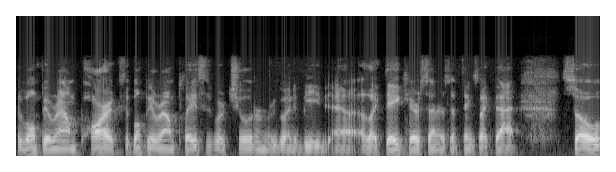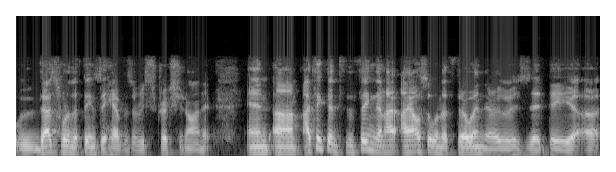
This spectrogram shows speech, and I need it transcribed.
it won't be around parks. It won't be around places where children are going to be, uh, like daycare centers and things like that. So that's one of the things they have as a restriction on it. And um, I think that the thing that I, I, also want to throw in there is that the uh,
